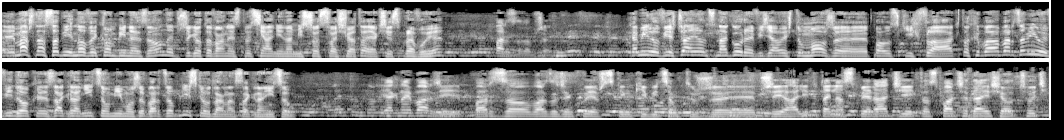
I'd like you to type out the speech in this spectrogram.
E, Masz na sobie nowy kombinezon przygotowany specjalnie na Mistrzostwa Świata. Jak się sprawuje? Bardzo dobrze. Kamilu, wjeżdżając na górę widziałeś tu morze polskich flag. To chyba bardzo miły widok za granicą, mimo że bardzo blisko dla nas za granicą. Jak najbardziej. Bardzo, bardzo dziękuję wszystkim kibicom, którzy przyjechali tutaj nas wspierać i to wsparcie daje się odczuć.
